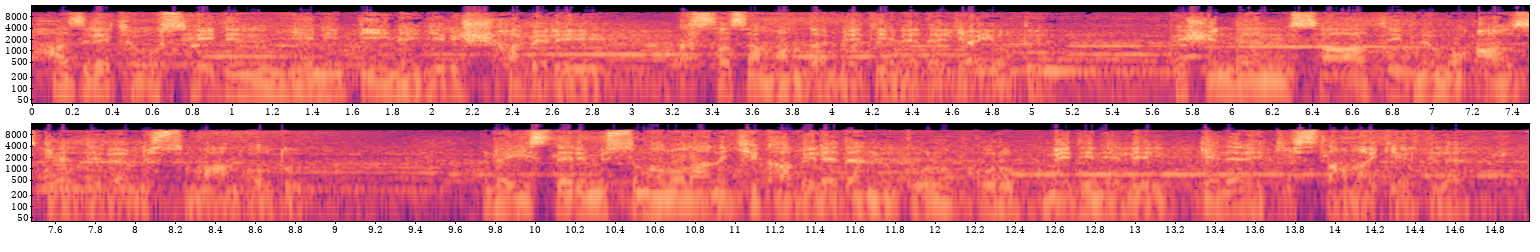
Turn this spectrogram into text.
Hazreti Useyd'in yeni dine giriş haberi kısa zamanda Medine'de yayıldı. Peşinden Sa'd İbni Muaz geldi ve Müslüman oldu. Reisleri Müslüman olan iki kabileden grup grup Medineli gelerek İslam'a girdiler.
